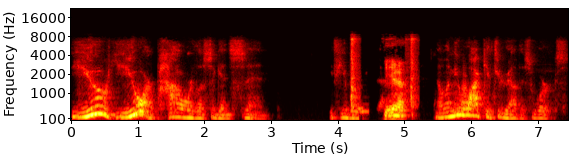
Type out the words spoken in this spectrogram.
You you are powerless against sin if you believe that. Yeah. Now let me walk you through how this works.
